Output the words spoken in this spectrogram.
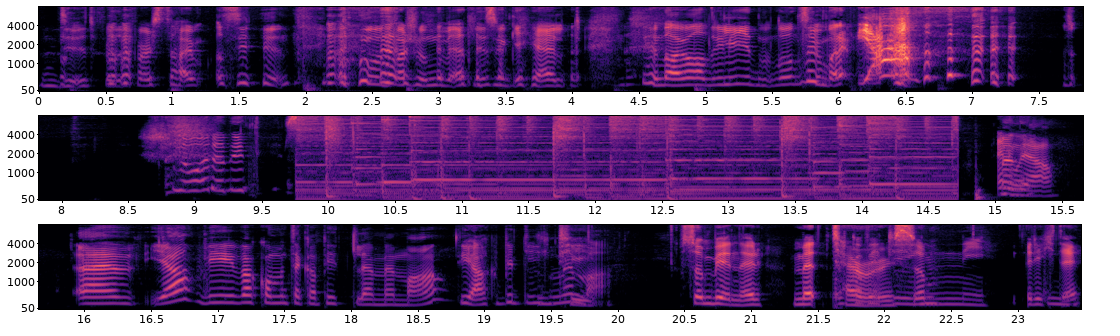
do it for the first time, og så hun hovedpersonen vet liksom ikke helt Hun har jo aldri lidd med noen, så hun bare Ja! Slår henne i tissen. Men ja. Eh, ja, vi var kommet til kapitlet med Ma. Ja, kapittel Med Ma. Som begynner med terrorism. Riktig.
